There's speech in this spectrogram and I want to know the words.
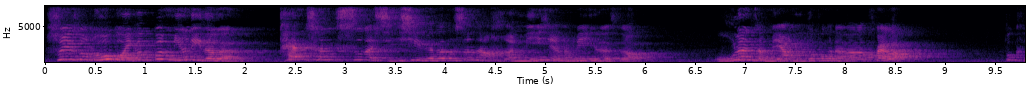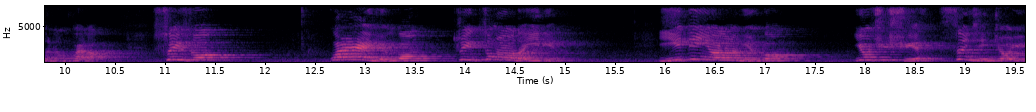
所以说，如果一个不明理的人贪嗔痴的习气在他的身上很明显、很明显的时候，无论怎么样，你都不可能让他快乐，不可能快乐。所以说，关爱员工最重要的一点，一定要让员工要去学圣贤教育。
